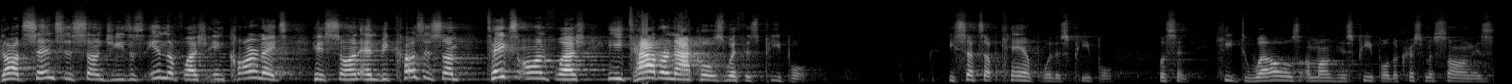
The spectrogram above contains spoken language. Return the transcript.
God sends his son Jesus in the flesh, incarnates his son, and because his son takes on flesh, he tabernacles with his people. He sets up camp with his people. Listen, he dwells among his people. The Christmas song is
